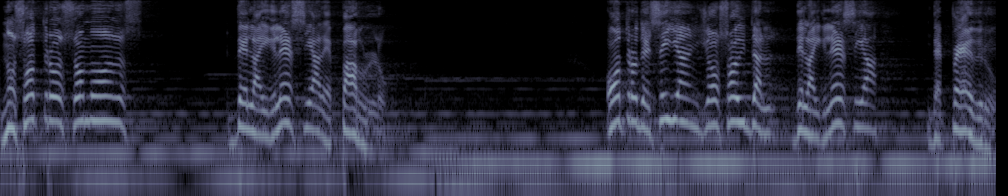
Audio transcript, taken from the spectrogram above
nosotros somos de la iglesia de Pablo. Otros decían, yo soy de la iglesia de Pedro.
